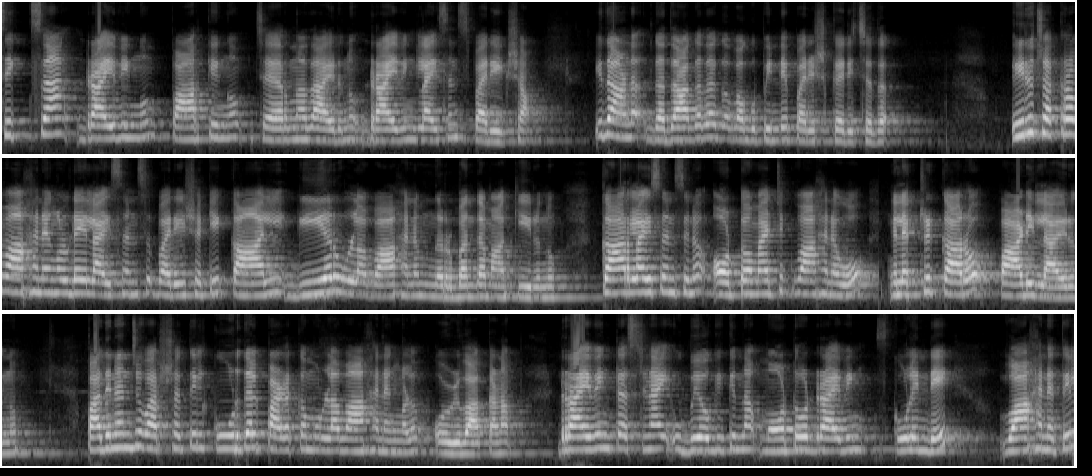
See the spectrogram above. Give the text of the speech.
സിക്സ് ആങ് ഡ്രൈവിംഗും പാർക്കിങ്ങും ചേർന്നതായിരുന്നു ഡ്രൈവിംഗ് ലൈസൻസ് പരീക്ഷ. ഇതാണ് ഗതാഗത വകുപ്പിന്റെ പരിഷ്കരിച്ചത്. ഇരുചക്ര വാഹനങ്ങളുടെ ലൈസൻസ് പരീക്ഷയ്ക്ക് കാലിൽ ഗിയർ ഉള്ള വാഹനം നിർബന്ധമാക്കിയിരുന്നു. കാർ ലൈസൻസിന് ഓട്ടോമാറ്റിക് വാഹനവോ ഇലക്ട്രിക് കാറോ പാടില്ലായിരുന്നു. പതിനഞ്ച് വർഷത്തിൽ കൂടുതൽ പഴക്കമുള്ള വാഹനങ്ങളും ഒഴിവാക്കണം. ഡ്രൈവിംഗ് ടെസ്റ്റിനായി ഉപയോഗിക്കുന്ന മോട്ടോർ ഡ്രൈവിംഗ് സ്കൂളിന്റെ വാഹനത്തിൽ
